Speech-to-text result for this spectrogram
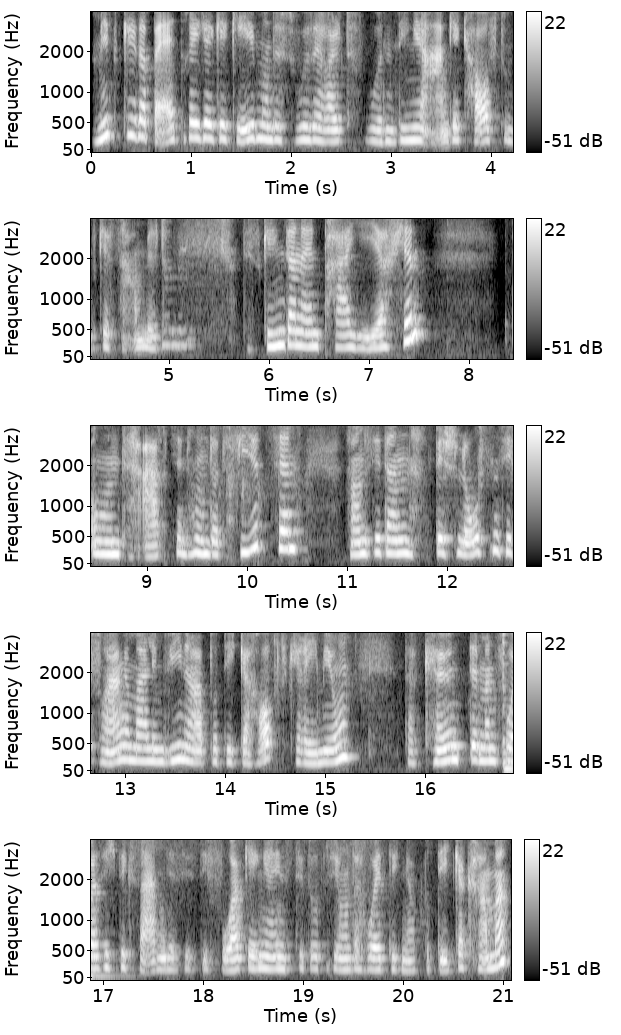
Mitgliederbeiträge gegeben und es wurde halt, wurden Dinge angekauft und gesammelt. Mhm. Das ging dann ein paar Jährchen und 1814 haben sie dann beschlossen, sie fragen einmal im Wiener Apotheker Hauptgremium, da könnte man vorsichtig sagen, das ist die Vorgängerinstitution der heutigen Apothekerkammer.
